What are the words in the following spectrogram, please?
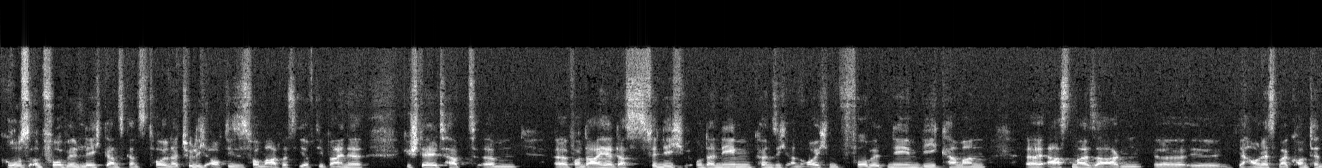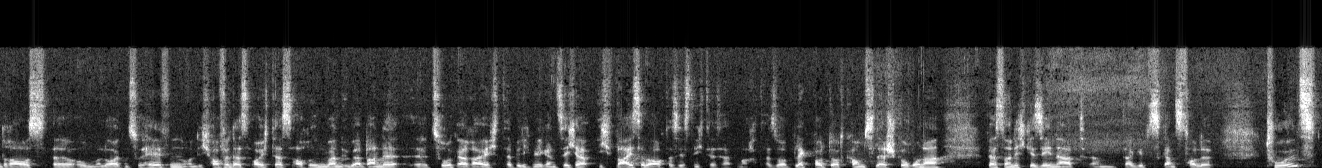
groß und vorbildlich, ganz, ganz toll. Natürlich auch dieses Format, was ihr auf die Beine gestellt habt. Ähm, äh, von daher, das finde ich, Unternehmen können sich an euch ein Vorbild nehmen. Wie kann man äh, erstmal sagen, äh, äh, wir hauen jetzt mal Content raus, äh, um Leuten zu helfen. Und ich hoffe, dass euch das auch irgendwann über Bande äh, zurückerreicht. Da bin ich mir ganz sicher. Ich weiß aber auch, dass ihr es nicht deshalb macht. Also blackboard.com slash Corona, wer es noch nicht gesehen hat, ähm, da gibt es ganz tolle Tools.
